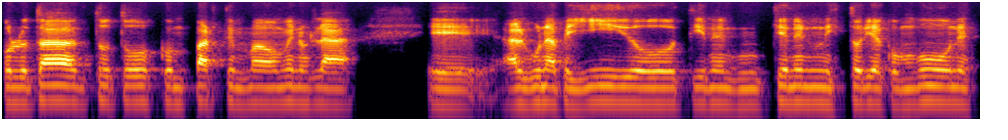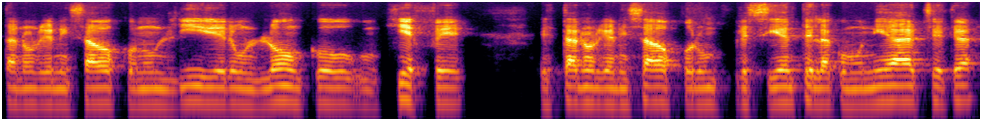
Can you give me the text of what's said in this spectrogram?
por lo tanto todos comparten más o menos la, eh, algún apellido, tienen, tienen una historia común, están organizados con un líder, un lonco, un jefe, están organizados por un presidente de la comunidad, etcétera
